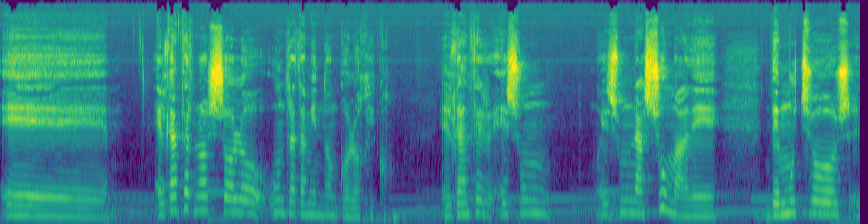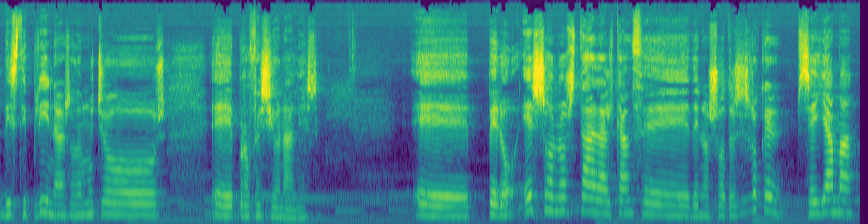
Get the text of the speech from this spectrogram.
el cáncer no es solo un tratamiento oncológico. El cáncer es, un, es una suma de, de muchas disciplinas o de muchos eh, profesionales. Eh, pero eso no está al alcance de nosotros. Es lo que se llama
